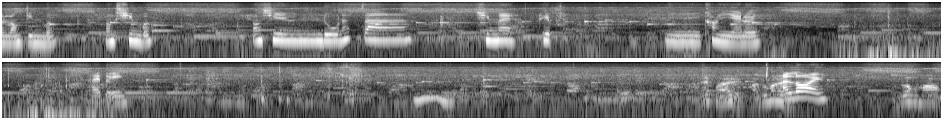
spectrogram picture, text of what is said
นลองกินเบิ้งลองชิมเบิ้งลองชิมดูนะจ๊ะชิมแม่ทิปมีคำใหญ่ๆเลยถ่ายตัวเอง Nej, Frej. Har du mig อ lidt? ร่อย Du har for meget.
